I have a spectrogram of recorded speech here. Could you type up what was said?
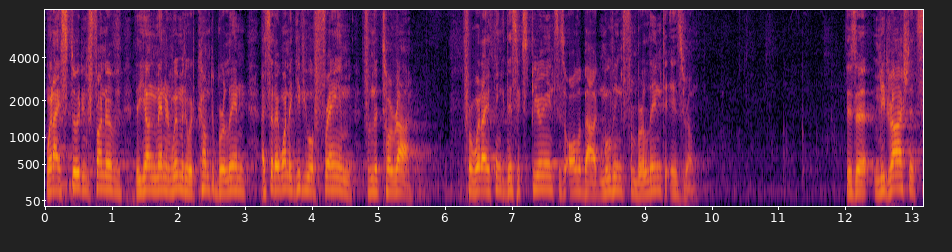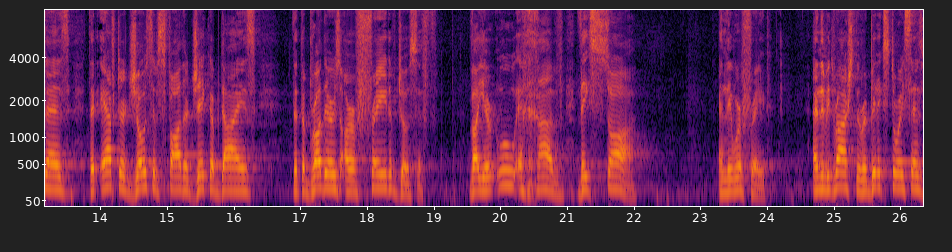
When I stood in front of the young men and women who had come to Berlin, I said, I want to give you a frame from the Torah for what I think this experience is all about moving from Berlin to Israel. There's a midrash that says that after Joseph's father Jacob dies, that the brothers are afraid of Joseph. Vayeru echav, they saw, and they were afraid. And the midrash, the rabbinic story says,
